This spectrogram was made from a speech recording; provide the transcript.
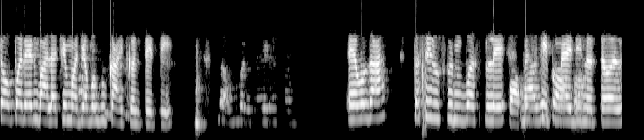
तोपर्यंत बालाची मजा बघू काय करते ती हे बघा कशी रुसून बसले बिस्किट नाही दिलं तर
